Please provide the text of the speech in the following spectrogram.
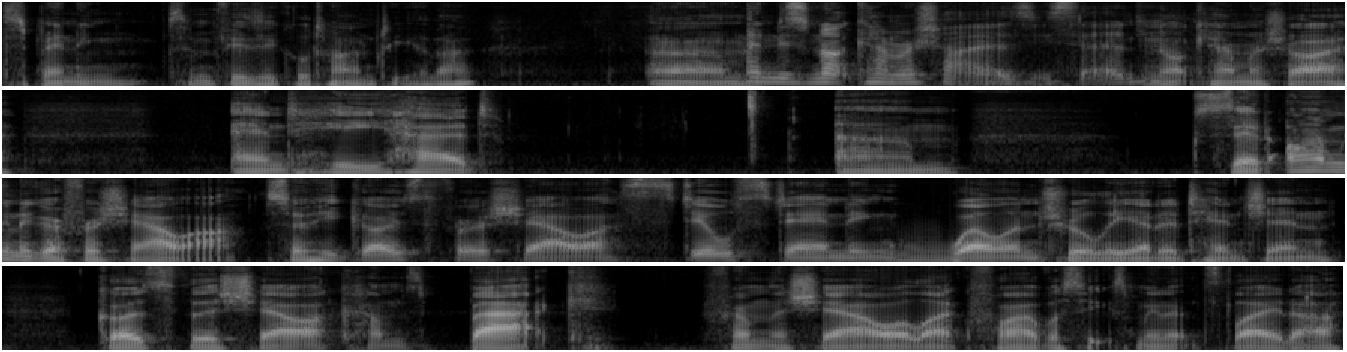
spending some physical time together, um, And he's not camera shy, as you said. not camera shy, and he had um, said, oh, "I'm going to go for a shower." So he goes for a shower, still standing well and truly at attention. Goes for the shower, comes back from the shower like five or six minutes later.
